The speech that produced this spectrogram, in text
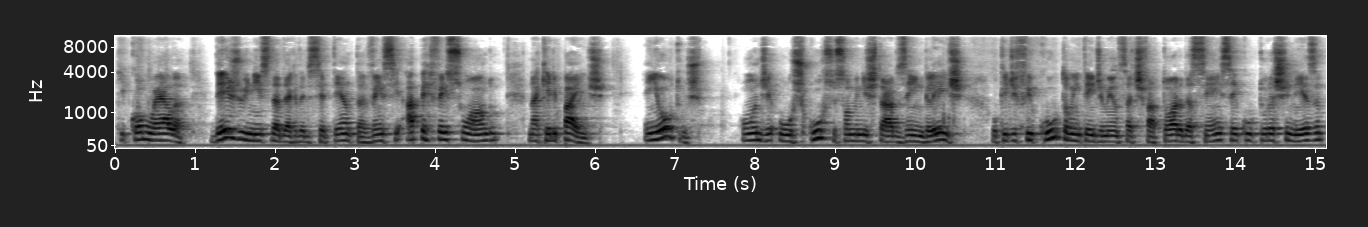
que, como ela, desde o início da década de 70, vem se aperfeiçoando naquele país. Em outros, onde os cursos são ministrados em inglês, o que dificulta o entendimento satisfatório da ciência e cultura chinesa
